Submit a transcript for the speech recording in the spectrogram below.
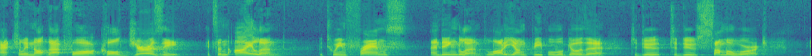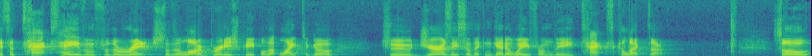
actually not that far, called Jersey. It's an island between France and England. A lot of young people will go there to do, to do summer work. It's a tax haven for the rich. So there's a lot of British people that like to go to Jersey so they can get away from the tax collector. So,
